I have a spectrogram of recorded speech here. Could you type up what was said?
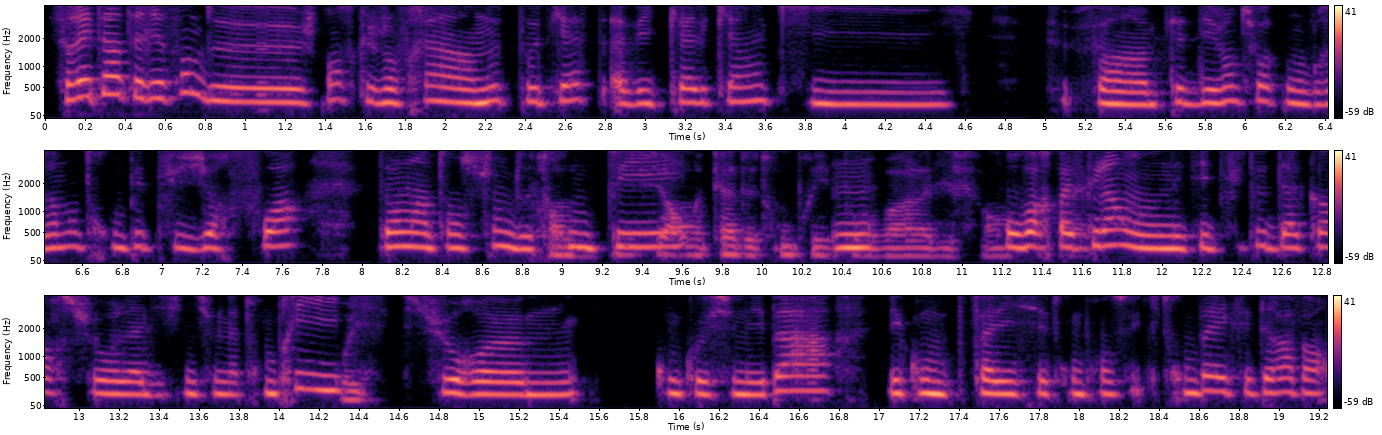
Ça aurait été intéressant de. Je pense que j'en ferai un autre podcast avec quelqu'un qui. Enfin, peut-être des gens, tu vois, qui ont vraiment trompé plusieurs fois dans l'intention de tromper. Différents cas de tromperie pour mm. voir la différence. Pour voir, parce que là, on était plutôt d'accord sur la définition de la tromperie, sur euh, qu'on cautionnait pas, mais qu'on fallait essayer de comprendre ceux qui trompaient, etc. Enfin,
